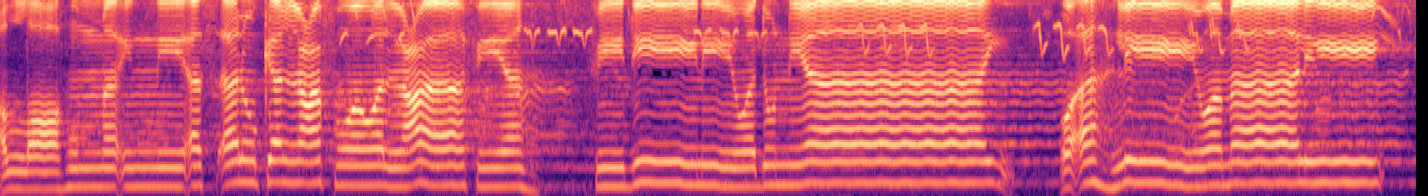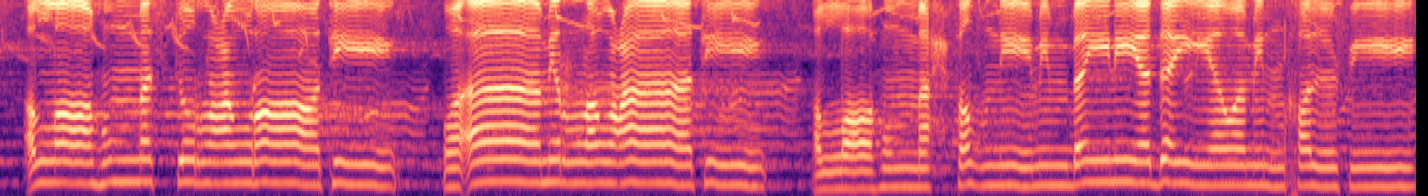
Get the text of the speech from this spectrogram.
اللهم إني أسألك العفو والعافية في ديني ودنياي وأهلي ومالي. اللهم استر عوراتي وآمن روعاتي. اللهم احفظني من بين يدي ومن خلفي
